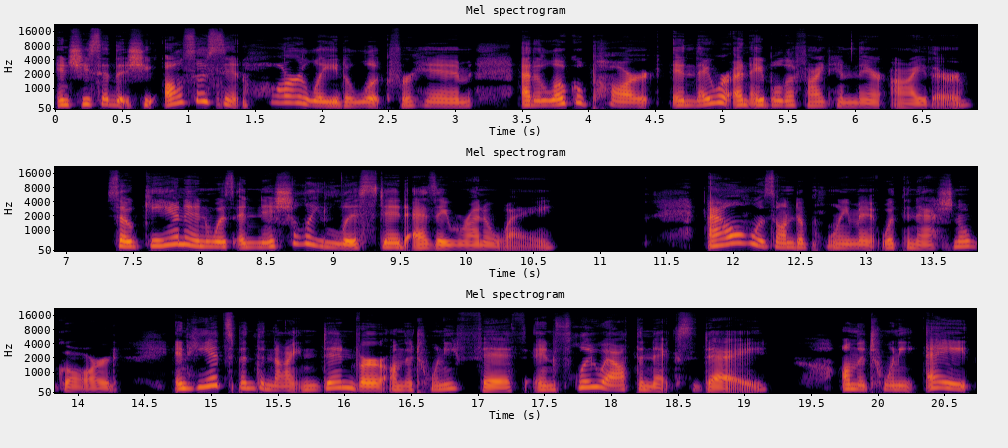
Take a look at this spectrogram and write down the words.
And she said that she also sent Harley to look for him at a local park, and they were unable to find him there either. So Gannon was initially listed as a runaway. Al was on deployment with the National Guard, and he had spent the night in Denver on the 25th and flew out the next day. On the 28th,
